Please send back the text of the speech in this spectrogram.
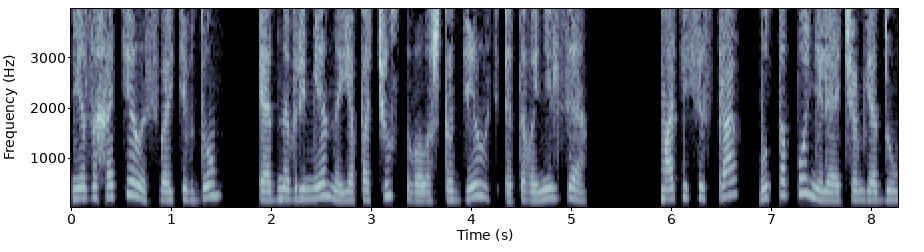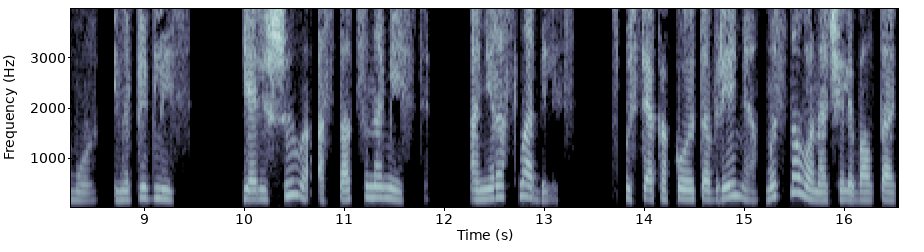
мне захотелось войти в дом, и одновременно я почувствовала, что делать этого нельзя. Мать и сестра будто поняли, о чем я думаю, и напряглись. Я решила остаться на месте. Они расслабились. Спустя какое-то время мы снова начали болтать.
